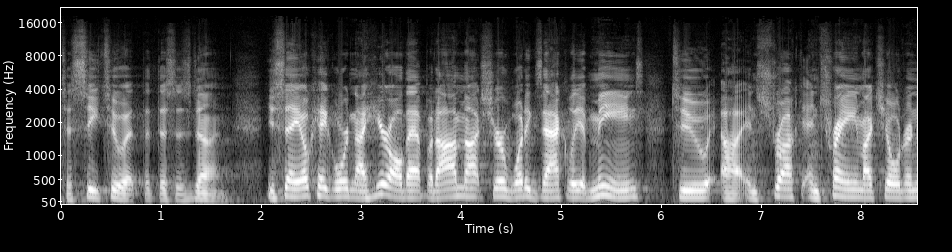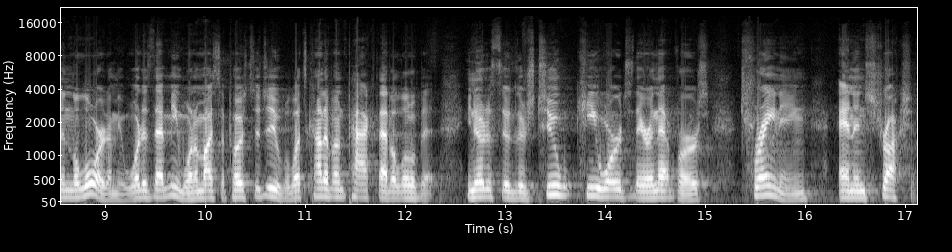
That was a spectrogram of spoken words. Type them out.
to see to it that this is done. You say, okay, Gordon, I hear all that, but I'm not sure what exactly it means to uh, instruct and train my children in the Lord. I mean, what does that mean? What am I supposed to do? Well, let's kind of unpack that a little bit. You notice that there's two key words there in that verse training and instruction.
